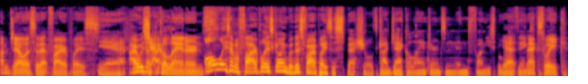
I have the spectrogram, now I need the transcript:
I'm jealous of that fireplace. Yeah, I was Jack o' lanterns. always have a fireplace going, but this fireplace is special. It's got jack o' lanterns and, and funny spooky Yeah, things. next week.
